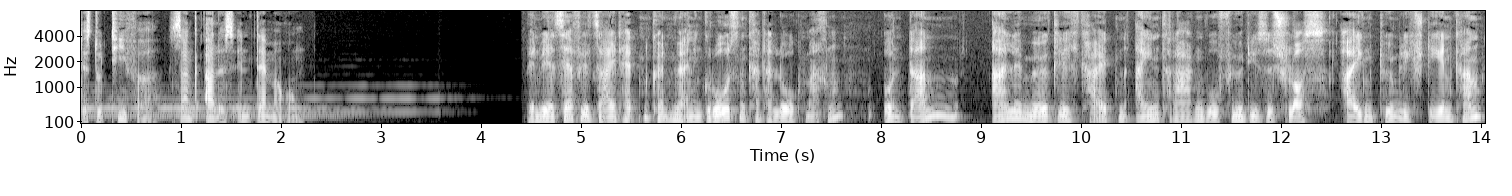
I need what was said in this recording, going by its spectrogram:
desto tiefer sank alles in Dämmerung. Wenn wir sehr viel Zeit hätten, könnten wir einen großen Katalog machen und dann alle Möglichkeiten eintragen, wofür dieses Schloss eigentümlich stehen kann.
